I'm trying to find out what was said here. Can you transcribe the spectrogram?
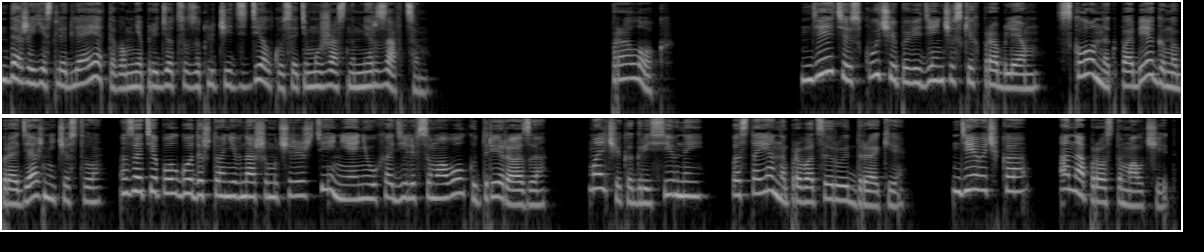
Даже если для этого мне придется заключить сделку с этим ужасным мерзавцем. Пролог. Дети с кучей поведенческих проблем, склонны к побегам и бродяжничеству. За те полгода, что они в нашем учреждении, они уходили в самоволку три раза. Мальчик агрессивный, постоянно провоцирует драки. Девочка, она просто молчит.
